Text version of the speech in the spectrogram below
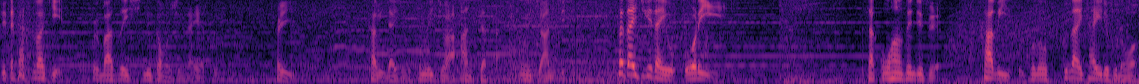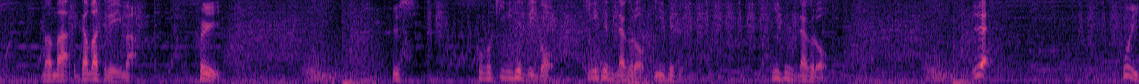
出た竜巻。これまずい死ぬかもしれないやつ。はい。神大丈夫。その位置はアンチだった。その位置はアンチ。さあ第1形態終わりさあ後半戦です。カビこの少ない体力のまま頑張ってる今。はい。よし。ここ気にせず行こう。気にせず殴ろう。気にせず。気にせず殴ろう。いや。ほい。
